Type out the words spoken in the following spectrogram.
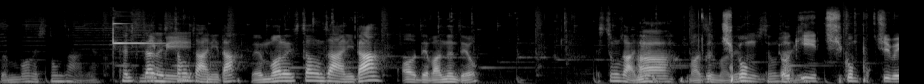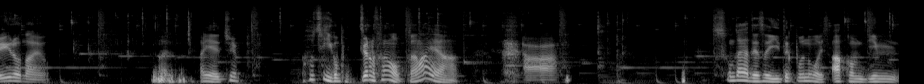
멤버는 시청자 아니야. 편집자는 이미- 시청자 아니다. 멤버는 시청자 아니다. 어, 네 맞는데요. 시청자 아니. 아 맞음, 그 맞음. 지금 여기 직원 복지 왜 이러나요? 아니, 아니 애초에 솔직히 이거 복제랑 상관없잖아, 야. 아 시청자가 돼서 이득 보는 거 있어. 아 그럼 님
